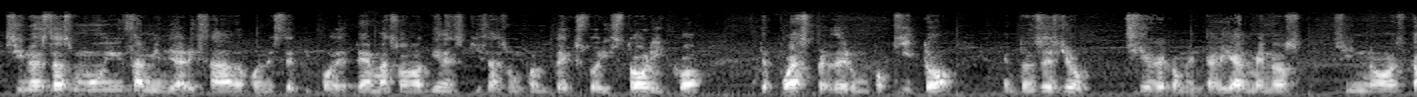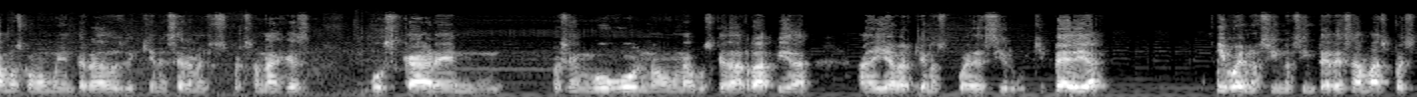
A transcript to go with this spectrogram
si no estás muy familiarizado con este tipo de temas o no tienes quizás un contexto histórico, te puedas perder un poquito. Entonces yo sí recomendaría al menos, si no estamos como muy enterados de quiénes eran esos personajes, buscar en, pues en Google, ¿no? una búsqueda rápida, ahí a ver qué nos puede decir Wikipedia y bueno, si nos interesa más, pues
